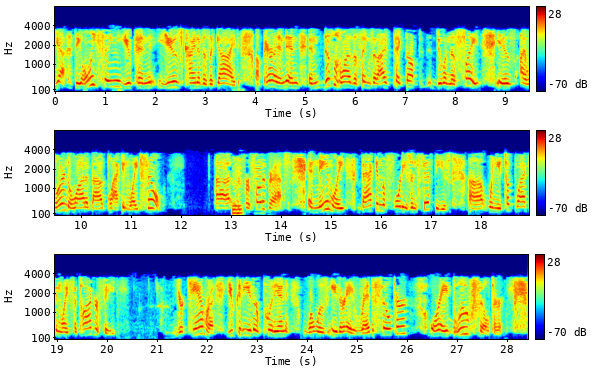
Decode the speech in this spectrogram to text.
yeah, the only thing you can use kind of as a guide, apparently, and, and and this is one of the things that I've picked up doing this site is I learned a lot about black and white film. Uh, mm-hmm. for photographs. And namely, back in the 40s and 50s, uh, when you took black and white photography, your camera, you could either put in what was either a red filter or a blue filter.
